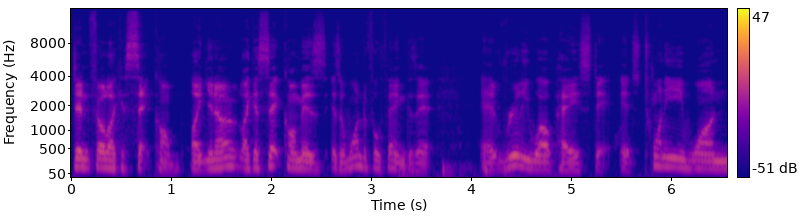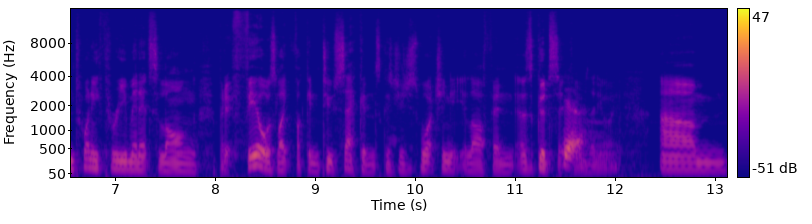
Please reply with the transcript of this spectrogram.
didn't feel like a sitcom. Like you know, like a sitcom is is a wonderful thing because it it really well paced. It, it's 21, 23 minutes long, but it feels like fucking two seconds because you're just watching it, you're laughing. It's good sitcoms anyway. Um,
